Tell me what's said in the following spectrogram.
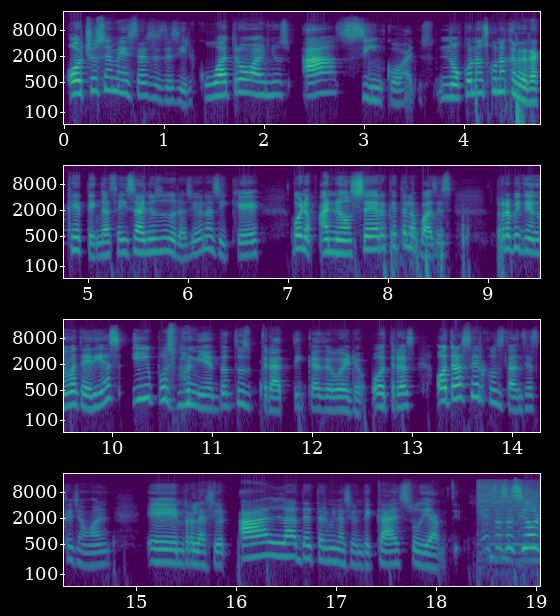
8 semestres, es decir, 4 años a 5 años. No conozco una carrera que tenga 6 años de duración, así que, bueno, a no ser que te la pases repitiendo materias y posponiendo tus prácticas de, bueno, otras, otras circunstancias que llaman en relación a la determinación de cada estudiante. Esta sesión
